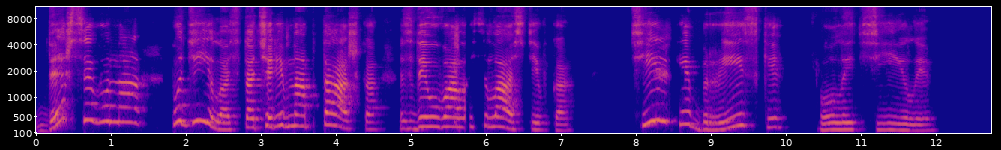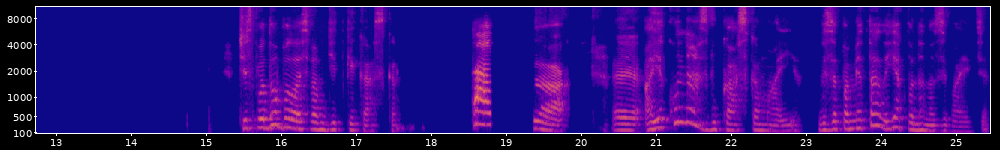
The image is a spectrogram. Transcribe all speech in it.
Де ж це вона поділась, та чарівна пташка, здивувалась ластівка. Тільки бризки полетіли. Чи сподобалась вам, дітки, казка? Так, Так. Е, а яку назву казка має? Ви запам'ятали, як вона називається?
